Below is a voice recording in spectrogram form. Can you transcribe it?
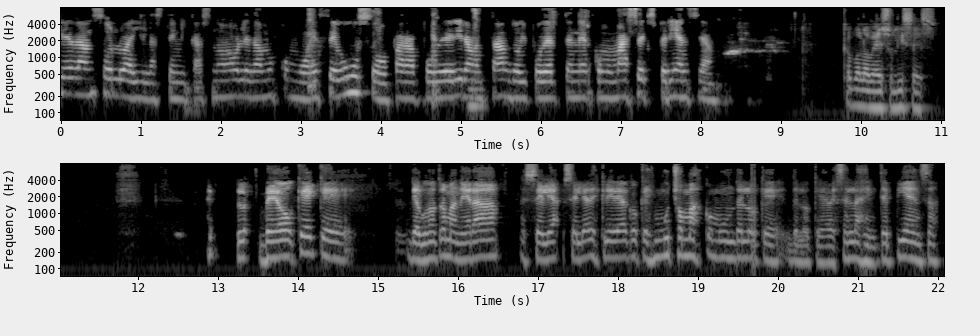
quedan solo ahí las técnicas, no le damos como ese uso para poder ir avanzando y poder tener como más experiencia. ¿Cómo lo ves, Ulises? Veo que, que de alguna otra manera Celia, Celia describe algo que es mucho más común de lo que, de lo que a veces la gente piensa.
